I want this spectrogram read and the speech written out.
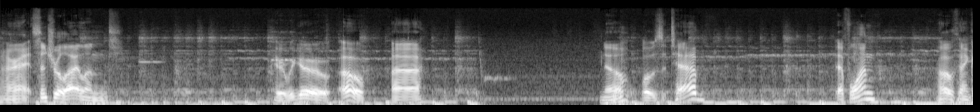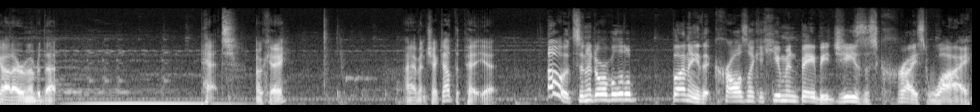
Alright, Central Island. Here we go. Oh, uh. No? What was it? Tab? F1? Oh, thank God I remembered that. Pet. Okay. I haven't checked out the pet yet. Oh, it's an adorable little bunny that crawls like a human baby. Jesus Christ, why?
